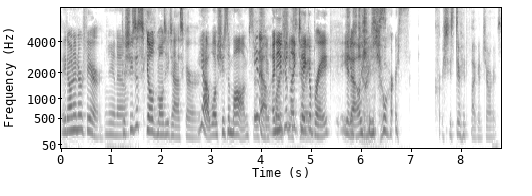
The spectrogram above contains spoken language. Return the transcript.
they don't interfere you know. because she's a skilled multitasker. yeah, well, she's a mom, so you know, of and you can like take a break. You she's know, doing chores. Of course, she's doing fucking chores.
